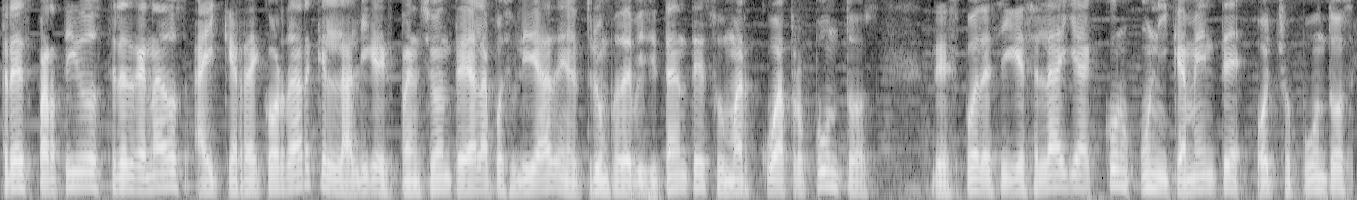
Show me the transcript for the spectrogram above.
3 partidos, 3 ganados. Hay que recordar que la Liga de Expansión te da la posibilidad en el triunfo de visitante sumar 4 puntos. Después de sigue Celaya con únicamente 8 puntos.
